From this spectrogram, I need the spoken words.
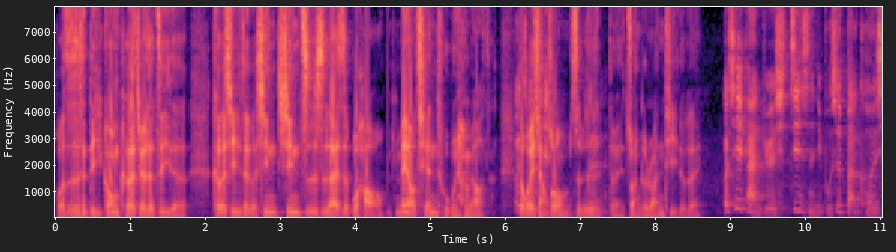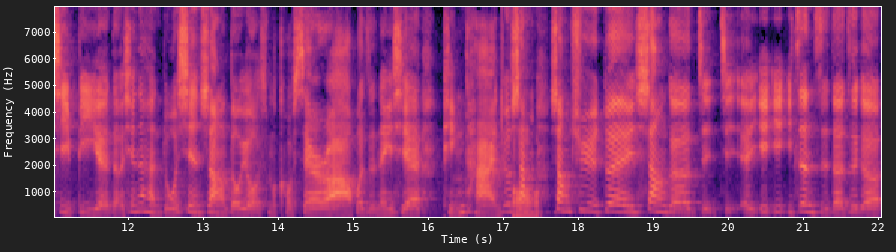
或者是理工科，觉得自己的科系这个薪薪资实在是不好，没有前途，有没有？都会想说，我们是不是对转个软体，对不对？而且感觉，即使你不是本科系毕业的，现在很多线上都有什么 Coursera 或者那些平台，你就上、哦、上去，对，上个几几呃一一一阵子的这个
